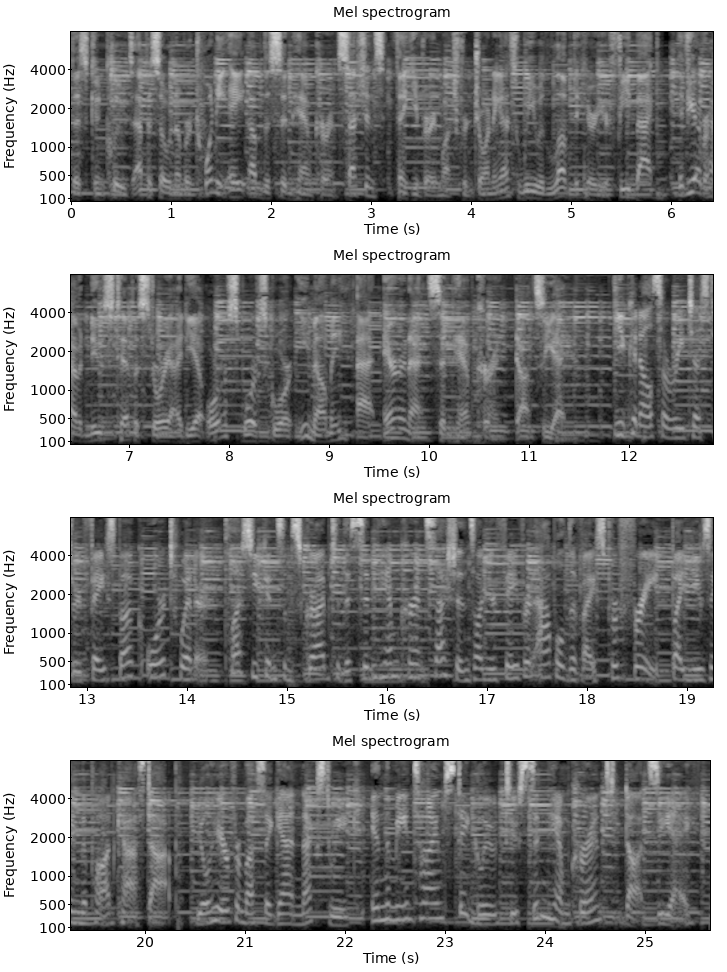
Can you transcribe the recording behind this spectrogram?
This concludes episode number 28 of the Sydenham Current Sessions. Thank you very much for joining us. We would love to hear your feedback. If you ever have a news tip, a story idea, or a sports score, email me at aaron at sydenhamcurrent.ca. You can also reach us through Facebook or Twitter. Plus, you can subscribe to the Sydenham Current Sessions on your favorite Apple device for free by using the podcast app. You'll hear from us again next week. In the meantime, stay glued to sydenhamcurrent.ca.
